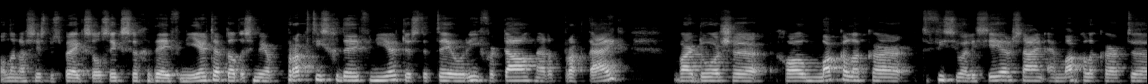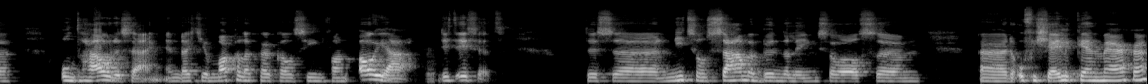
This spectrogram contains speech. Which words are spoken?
van de narcist bespreken zoals ik ze gedefinieerd heb. Dat is meer praktisch gedefinieerd, dus de theorie vertaald naar de praktijk, waardoor ze gewoon makkelijker te visualiseren zijn en makkelijker te onthouden zijn. En dat je makkelijker kan zien van, oh ja, dit is het. Dus uh, niet zo'n samenbundeling zoals um, uh, de officiële kenmerken.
